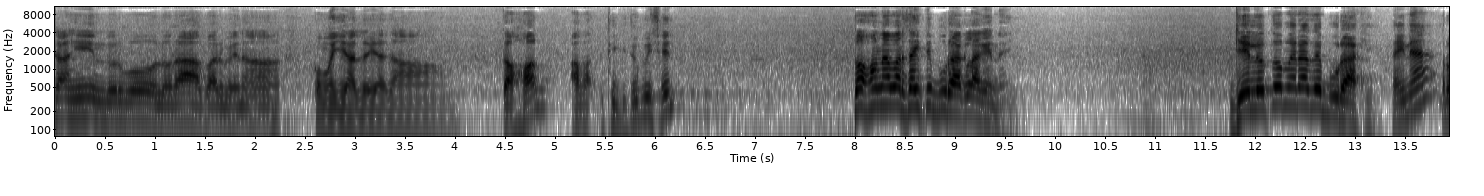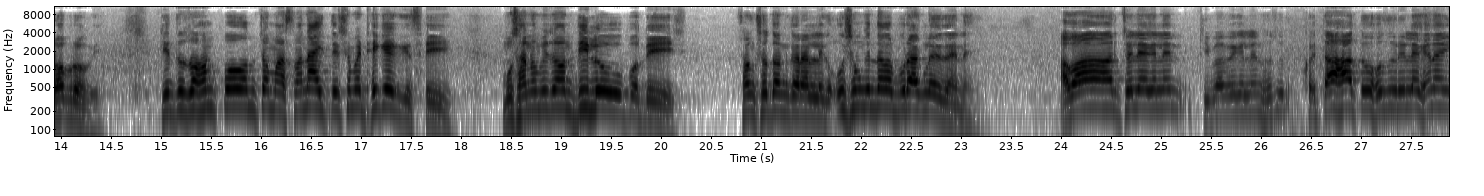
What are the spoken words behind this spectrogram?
শাহিন দুর্বল, ওরা পারবে না। কমাইয়া লইয়া যান। তখন আবার ঠিকই তো কইছেন তখন আবার যাইতে বুরাক লাগে নাই। গেল তো মেরা যে বুরাকি তাই না? রব রবে। কিন্তু যখন পঞ্চম আসমানে আইতে সময় ঠেকে গেছে মুসানবী যখন দিল উপদেশ সংশোধন করার লেগে, ওই সময় কিন্তু আবার বুরাক লয়ে যায় নাই। আবার চলে গেলেন, কীভাবে গেলেন হুজুর? তাহা তো হুজুরে লেখে নাই।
